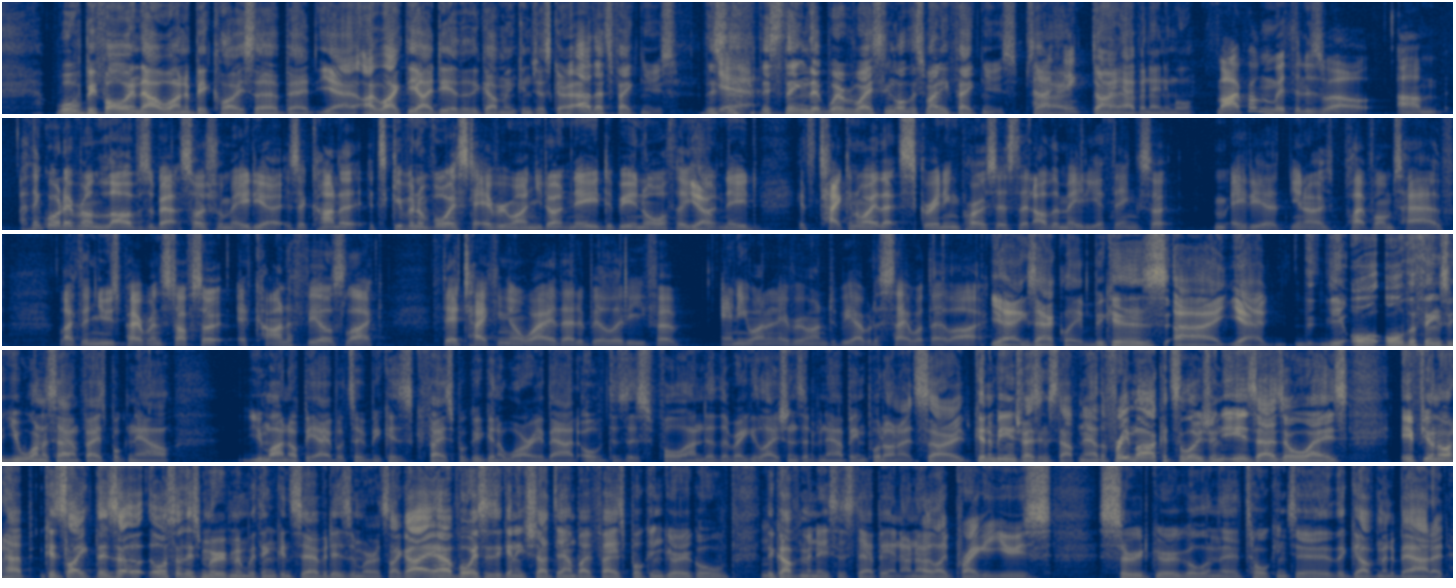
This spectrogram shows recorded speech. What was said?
we'll be following that one a bit closer, but yeah, I like the idea that the government can just go, "Oh, that's fake news. This Yeah. this thing that we're wasting all this money, fake news." So don't have it anymore. My problem with it as well, um, I think what everyone loves about social media is it kind of it's given a voice to everyone. You don't need to be an author. You Yeah. don't need. It's taken away that screening process that other media things, so media, you know, platforms have, like the newspaper and stuff. So it kind of feels like they're taking away that ability for anyone and everyone to be able to say what they like. Yeah, exactly. Because uh, yeah, the, all all the things that you want to say on Facebook now, you might not be able to because Facebook are going to worry about, oh, does this fall under the regulations that have now been put on it? So, going to be interesting stuff. Now, the free market solution is, as always, if you're not happy, because like there's also this movement within conservatism where it's like, oh, our voices are getting shut down by Facebook and Google. The government needs to step in. I know, like PragerU's sued Google and they're talking to the government about it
